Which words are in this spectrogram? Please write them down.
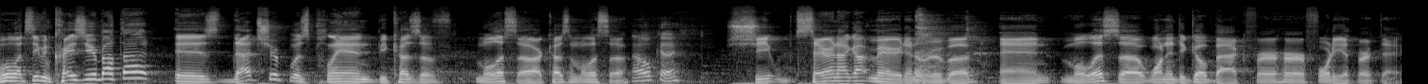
Well, what's even crazier about that is that trip was planned because of Melissa, our cousin Melissa. Oh, okay. She, Sarah, and I got married in Aruba, and Melissa wanted to go back for her 40th birthday.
